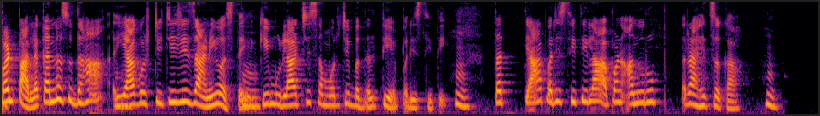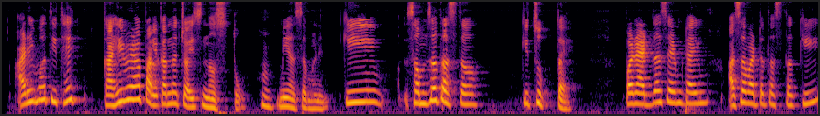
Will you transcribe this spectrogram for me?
पण पालकांना सुद्धा या गोष्टीची जी जाणीव असते की मुलाची समोरची बदलतीये परिस्थिती तर त्या परिस्थितीला आपण अनुरूप राहायचं का. आणि मग तिथे काही वेळा पालकांना चॉईस नसतो. मी असं म्हणेन की समजत असतं की चुकतंय. पण ॲट द सेम टाईम असं वाटत असतं की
